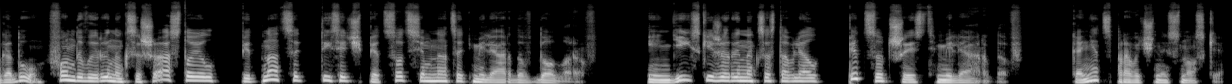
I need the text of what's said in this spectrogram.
году фондовый рынок США стоил 15 517 миллиардов долларов. Индийский же рынок составлял 506 миллиардов. Конец справочной сноски.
